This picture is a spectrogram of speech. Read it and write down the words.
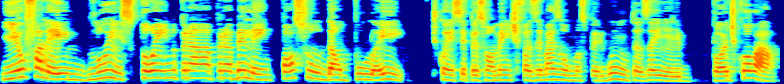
E eu falei, Luiz, tô indo para Belém, posso dar um pulo aí, te conhecer pessoalmente, fazer mais algumas perguntas? Aí ele, pode colar.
